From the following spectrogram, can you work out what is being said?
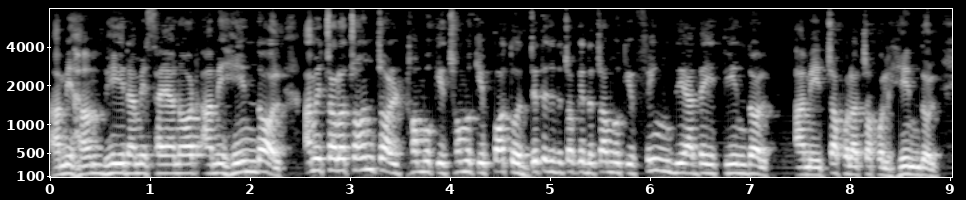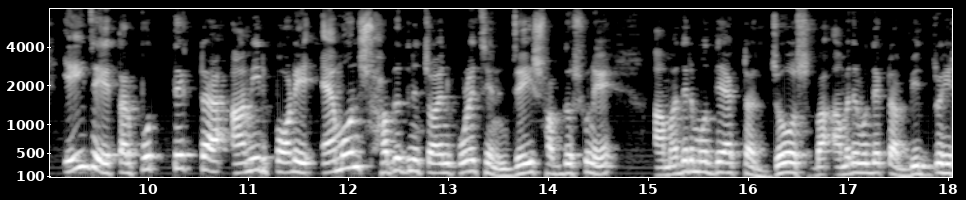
আমি হামভীর, আমি ছায়ানট, আমি হিন্দল আমি চলো চঞ্চল, ঠমকি, ছমকি, পত, যেতে যেতে চকিতে চমকি, ফিং দিয়া দেই তিন দল। আমি চপলা চপল হিন্দল এই যে তার প্রত্যেকটা আমির পরে এমন শব্দ তিনি চয়ন করেছেন, যেই শব্দ শুনে আমাদের মধ্যে একটা জোশ বা আমাদের মধ্যে একটা বিদ্রোহী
